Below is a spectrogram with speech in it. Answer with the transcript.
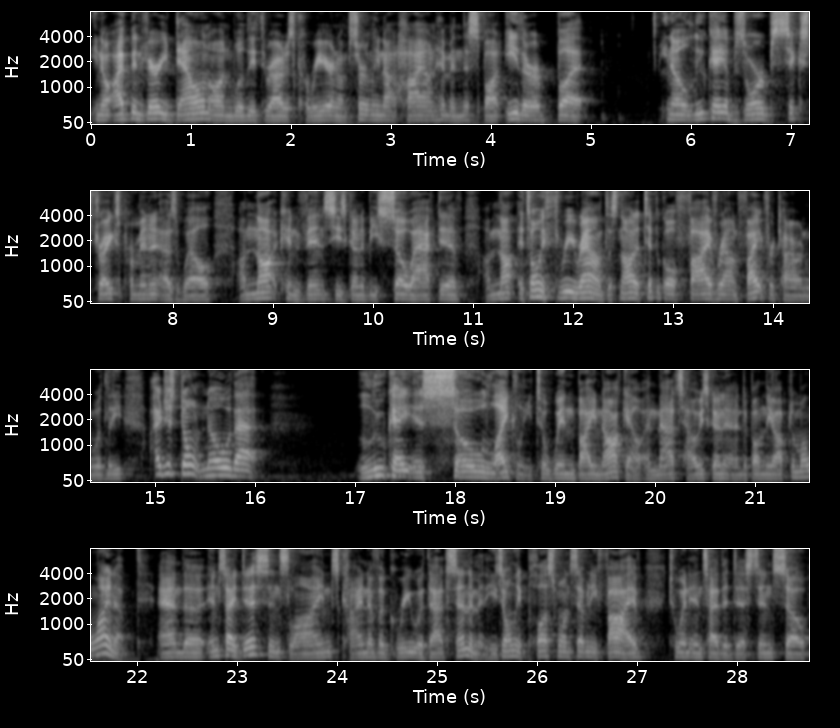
you know, I've been very down on Woodley throughout his career, and I'm certainly not high on him in this spot either. But you know, Luque absorbs six strikes per minute as well. I'm not convinced he's going to be so active. I'm not. It's only three rounds. It's not a typical five round fight for Tyron Woodley. I just don't know that Luque is so likely to win by knockout, and that's how he's going to end up on the optimal lineup. And the inside distance lines kind of agree with that sentiment. He's only plus 175 to win inside the distance. So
